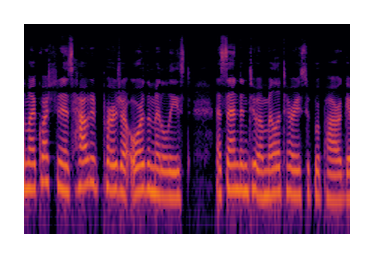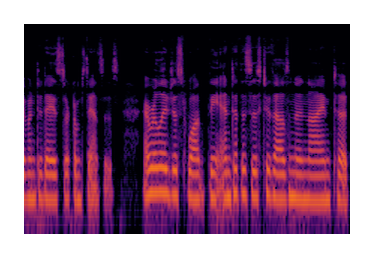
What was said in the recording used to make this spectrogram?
So my question is how did Persia or the Middle East ascend into a military superpower given today's circumstances? I really just want the antithesis 2009 to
